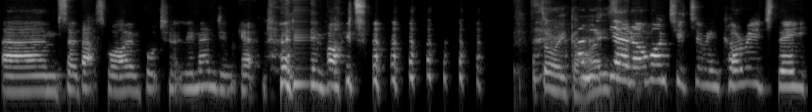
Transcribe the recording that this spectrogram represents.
Um, so that's why, unfortunately, men didn't get an invite. Sorry, guys. And again, I wanted to encourage the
